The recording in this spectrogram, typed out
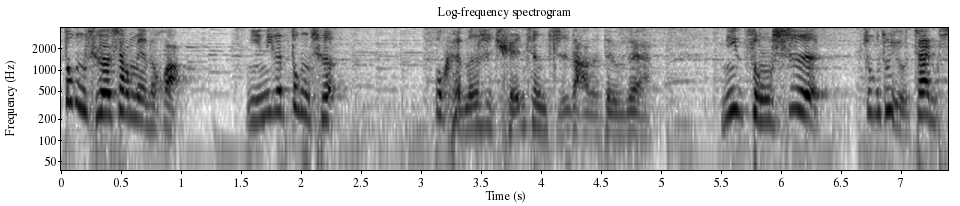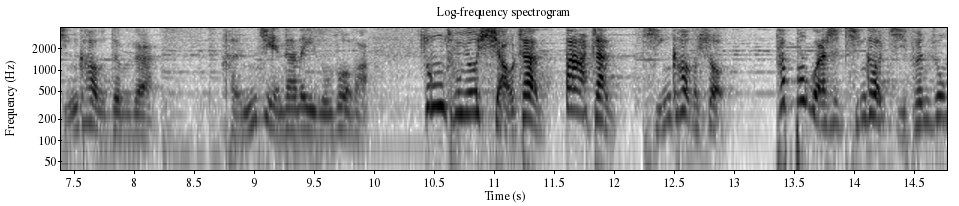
动车上面的话，你那个动车不可能是全程直达的，对不对？你总是中途有站停靠的，对不对？很简单的一种做法，中途有小站、大站停靠的时候，它不管是停靠几分钟，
